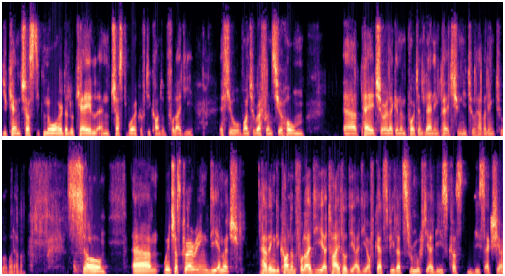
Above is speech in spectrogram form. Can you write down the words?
you can just ignore the locale and just work with the Contentful ID if you want to reference your home uh, page or like an important landing page you need to have a link to or whatever. So um, we're just querying the image. having the contentful ID, a title, the ID of Gatsby. Let's remove the IDs because these actually are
